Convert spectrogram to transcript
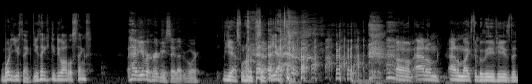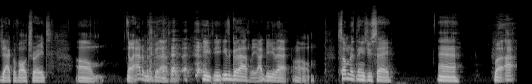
what do you think? Do you think he could do all those things? Have you ever heard me say that before? Yes, one hundred percent. Yeah. um, Adam Adam likes to believe he's the jack of all trades. Um, no, Adam is a good athlete. he, he, he's a good athlete. I'll give you that. Um, some of the things you say, eh, but I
